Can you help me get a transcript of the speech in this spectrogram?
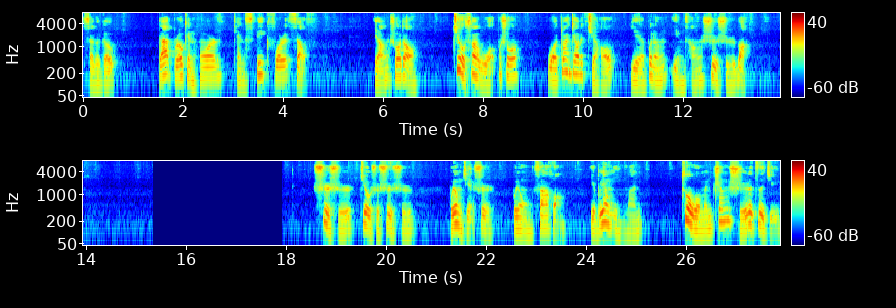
said the goat. “That broken horn can speak for itself.” 羊说道：“就算我不说，我断掉的脚也不能隐藏事实吧？事实就是事实，不用解释，不用撒谎，也不用隐瞒。”做我们真实的自己，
